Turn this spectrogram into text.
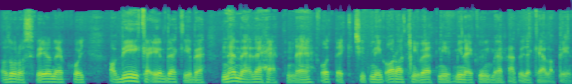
az orosz félnek, hogy a béke érdekébe nem -e lehetne ott egy kicsit még aratni, vetni mi nekünk, mert hát ugye kell a pénz.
